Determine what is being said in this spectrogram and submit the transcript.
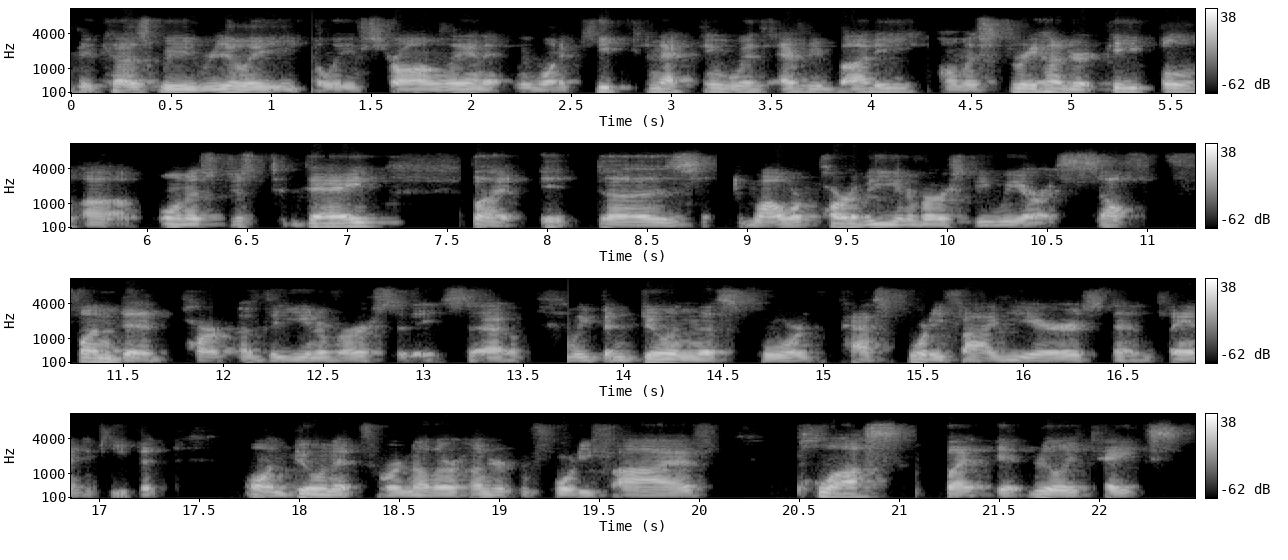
because we really believe strongly in it. We want to keep connecting with everybody. Almost 300 people uh, on us just today but it does, while we're part of a university, we are a self funded part of the university. So we've been doing this for the past 45 years and plan to keep it on doing it for another 145 plus, but it really takes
